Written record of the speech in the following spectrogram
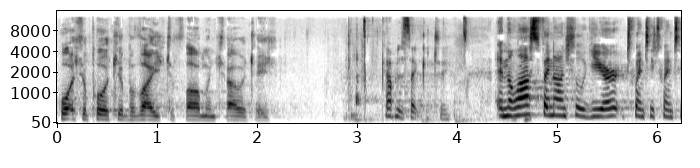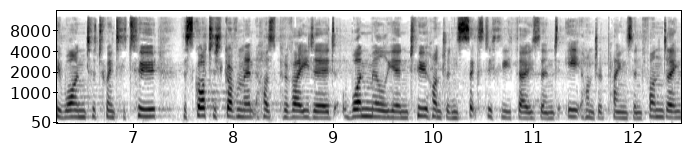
what support it provides to farming charities. Cabinet Secretary. In the last financial year, 2021 to 22, the Scottish Government has provided £1,263,800 in funding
